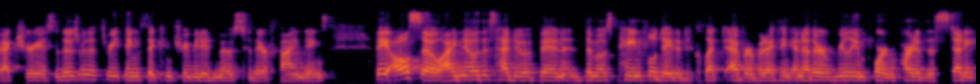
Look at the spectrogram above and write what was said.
bacteriuria. So those were the three things that contributed most to their findings. They also, I know this had to have been the most painful data to collect ever, but I think another really important part of this study,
